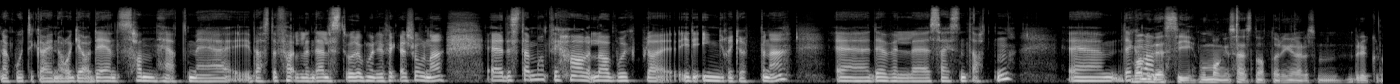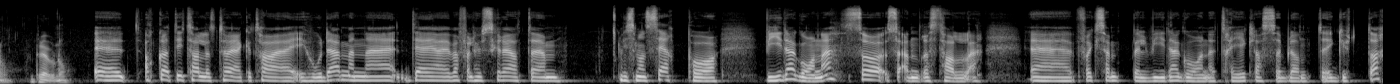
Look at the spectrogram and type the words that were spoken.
narkotika i Norge, og det er en sannhet med i beste fall en del store modifikasjoner. Eh, det stemmer at vi har lav bruk i de yngre gruppene. Eh, det er vel 16 18. Hva vil det si? Hvor mange 16-18-åringer er det som bruker noe? Prøver noe? Akkurat de tallene tør jeg ikke ta i hodet, men det jeg i hvert fall husker er at hvis man ser på videregående, så, så endres tallene. Eh, F.eks. videregående tredjeklasse blant gutter,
